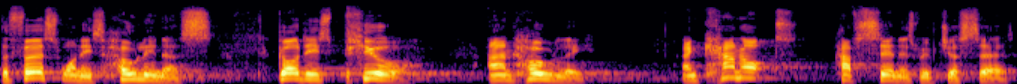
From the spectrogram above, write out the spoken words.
The first one is holiness. God is pure and holy and cannot have sin, as we've just said.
